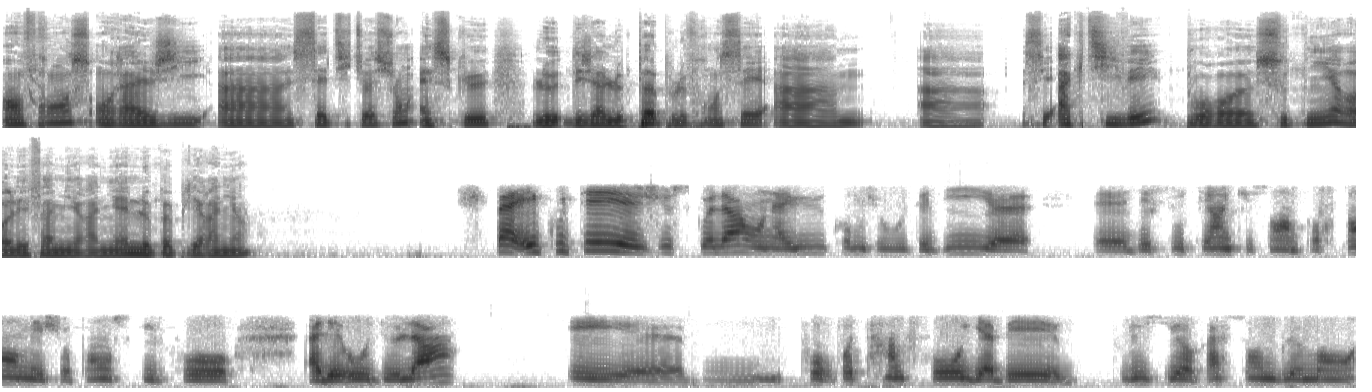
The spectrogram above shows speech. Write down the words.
en France on réagit à cette situation? Est-ce que déjà le peuple français s'est activé pour euh, soutenir les femmes iraniennes, le peuple iranien? Bah, Écoutez, jusque-là, on a eu, comme je vous ai dit, euh, euh, des soutiens qui sont importants, mais je pense qu'il faut aller au-delà. Et euh, pour votre info, il y avait plusieurs rassemblements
